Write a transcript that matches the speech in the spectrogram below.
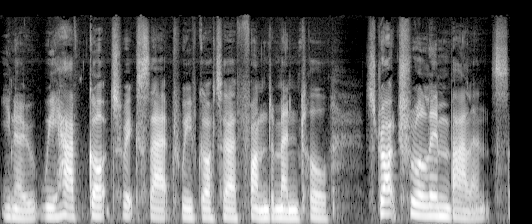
you know, we have got to accept we've got a fundamental structural imbalance.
